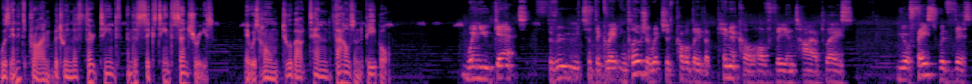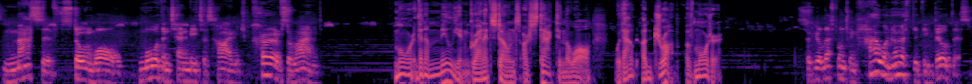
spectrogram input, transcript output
was in its prime between the 13th and the 16th centuries. It was home to about 10,000 people. When you get through to the great enclosure, which is probably the pinnacle of the entire place, you're faced with this massive stone wall, more than 10 meters high, which curves around. More than a million granite stones are stacked in the wall without a drop of mortar. So you're left wondering how on earth did they build this?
